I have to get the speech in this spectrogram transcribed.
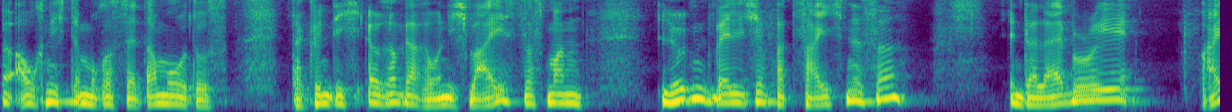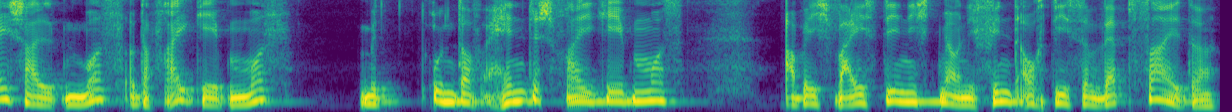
auch nicht im Rosetta-Modus. Da könnte ich irre werden. Und ich weiß, dass man irgendwelche Verzeichnisse in der Library freischalten muss oder freigeben muss, mit unter händisch freigeben muss, aber ich weiß die nicht mehr und ich finde auch diese Webseite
